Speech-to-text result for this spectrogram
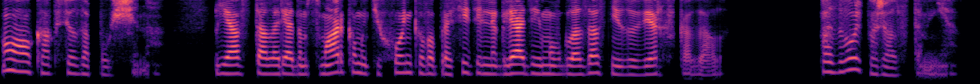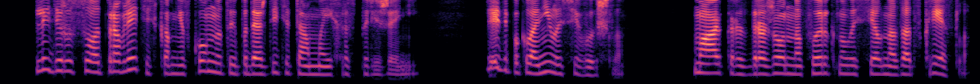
О, как все запущено. Я встала рядом с Марком и тихонько, вопросительно глядя ему в глаза снизу вверх, сказала: "Позволь, пожалуйста, мне. Леди Руссо, отправляйтесь ко мне в комнату и подождите там моих распоряжений". Леди поклонилась и вышла. Марк раздраженно фыркнул и сел назад в кресло.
